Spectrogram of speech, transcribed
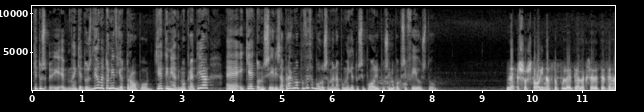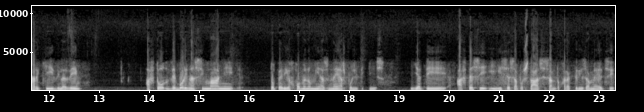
και τους, ε, και τους δύο με τον ίδιο τρόπο και την Νέα Δημοκρατία ε, και τον ΣΥΡΙΖΑ πράγμα που δεν θα μπορούσαμε να πούμε για τους υπόλοιπους συνυποψηφίους του. Ναι, σωστό είναι αυτό που λέτε, αλλά ξέρετε δεν αρκεί. Δηλαδή αυτό δεν μπορεί να σημάνει το περιεχόμενο μιας νέας πολιτικής. Γιατί αυτές οι οι ίσες αποστάσεις, αν το χαρακτηρίζαμε έτσι,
